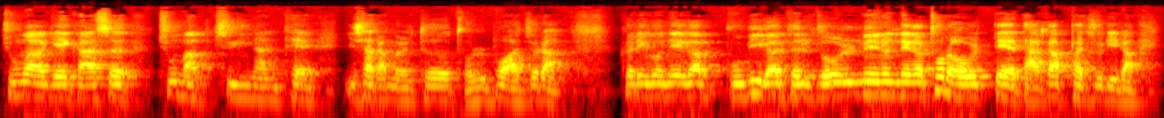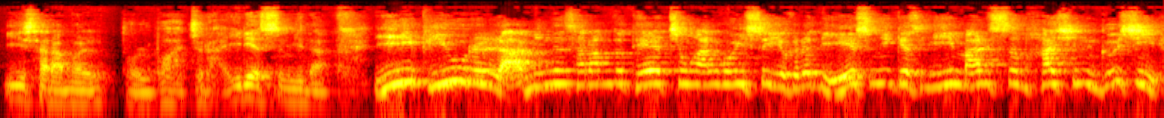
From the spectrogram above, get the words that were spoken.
주막에 가서 주막 주인한테 이 사람을 더 돌보아 주라. 그리고 내가 부비가 덜 돌면은 내가 돌아올 때 다 갚아 주리라. 이 사람을 돌보아 주라. 이랬습니다. 이 비유를 남 있는 사람도 대충 알고 있어요. 그런데 예수님께서 이 말씀하신 것이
